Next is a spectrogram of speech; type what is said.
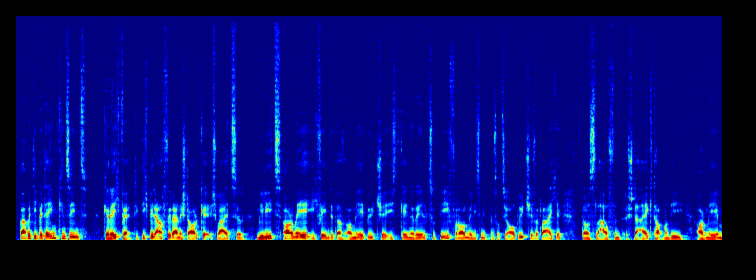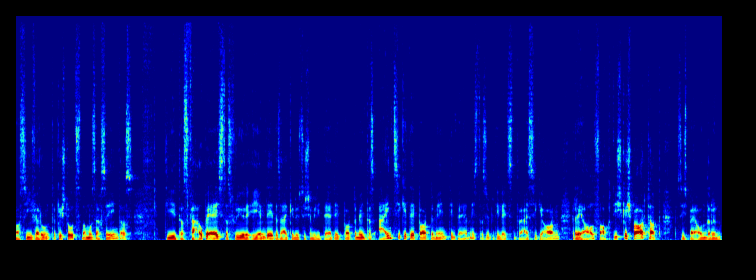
Ich glaube, die Bedenken sind gerechtfertigt. Ich bin auch für eine starke Schweizer Milizarmee. Ich finde, das Armeebudget ist generell zu tief, vor allem wenn ich es mit dem Sozialbudget vergleiche, das laufend steigt, hat man die Armee massiv heruntergestutzt. Man muss auch sehen, dass die, das VBS, das frühere EMD, das Eidgenössische Militärdepartement, das einzige Departement in Bern ist, das über die letzten 30 Jahre real faktisch gespart hat. Das ist bei anderen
